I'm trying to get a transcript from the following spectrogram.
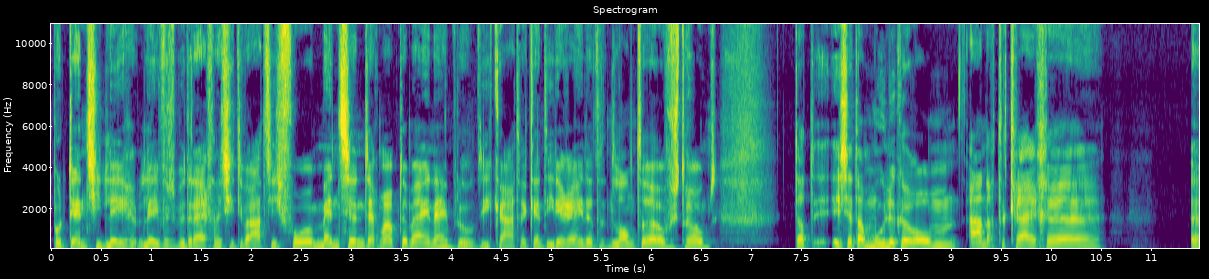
potentie le levensbedreigende situaties voor mensen, zeg maar op termijn. Ik bedoel, die kaart kent iedereen dat het land uh, overstroomt dat, is het dan moeilijker om aandacht te krijgen? Uh,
